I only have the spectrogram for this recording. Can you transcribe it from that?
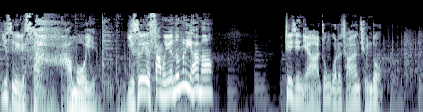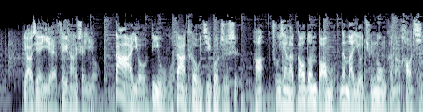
以色列的萨摩耶，以色列萨摩耶那么厉害吗？这些年啊，中国的朝阳群众表现也非常神勇，大有第五大特务机构之势。好，出现了高端保姆，那么有群众可能好奇，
